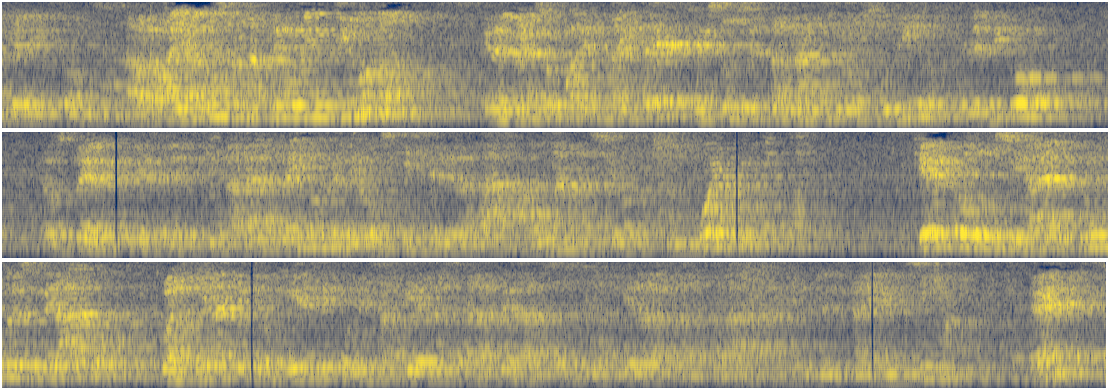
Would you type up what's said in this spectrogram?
aquel entonces. Ahora vayamos a Mateo 21. En el verso 43 Jesús está hablando con los judíos. Les digo a ustedes que se les quitará el reino de Dios y se le dará a una nación, un pueblo. ¿Qué producirá el fruto esperado? Cualquiera que tropiece con esa piedra será pedazos y la piedra aplastará a quien les caiga encima. ¿Eh?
